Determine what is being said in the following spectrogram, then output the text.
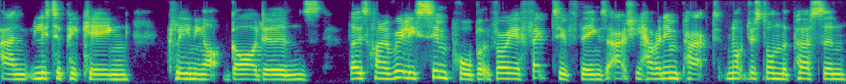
And litter picking, cleaning up gardens, those kind of really simple but very effective things actually have an impact not just on the person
